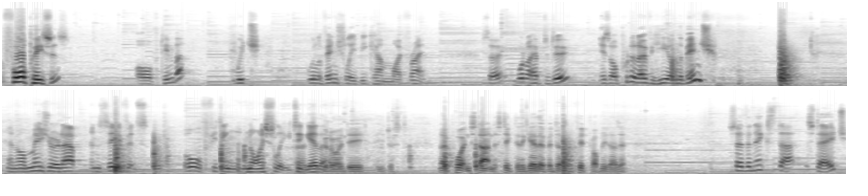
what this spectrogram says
four pieces of timber, which will eventually become my frame. So what I have to do is I'll put it over here on the bench and I'll measure it up and see if it's all fitting nicely together. That's a good idea. You just no point in starting to stick it together if it doesn't fit properly, does it? So the next start, stage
